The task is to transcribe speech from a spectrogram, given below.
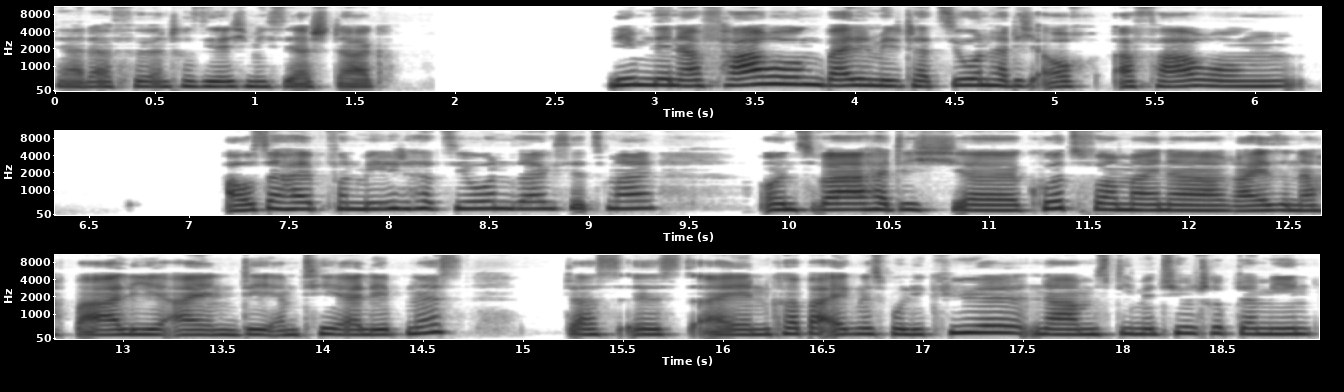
Ja, dafür interessiere ich mich sehr stark. Neben den Erfahrungen bei den Meditationen hatte ich auch Erfahrungen außerhalb von Meditationen, sage ich jetzt mal. Und zwar hatte ich äh, kurz vor meiner Reise nach Bali ein DMT-Erlebnis. Das ist ein körpereigenes Molekül namens Dimethyltryptamin,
